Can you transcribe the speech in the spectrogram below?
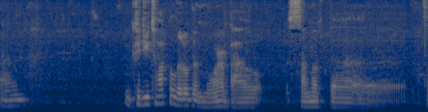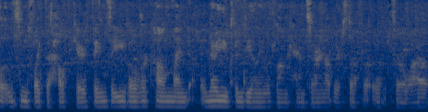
Um, could you talk a little bit more about some of the some of like the healthcare things that you've overcome? I, I know you've been dealing with lung cancer and other stuff uh, for a while.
